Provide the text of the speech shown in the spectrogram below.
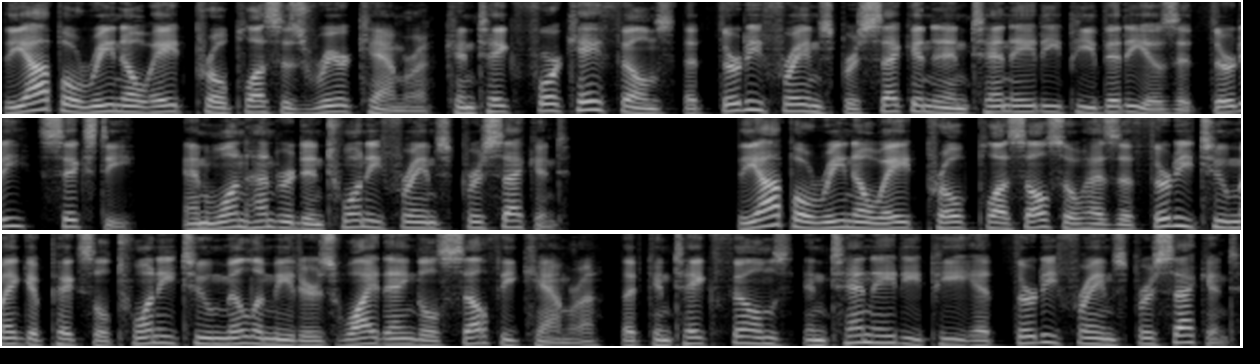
The Oppo Reno 8 Pro Plus's rear camera can take 4K films at 30 frames per second and 1080p videos at 30, 60, and 120 frames per second. The Oppo Reno 8 Pro Plus also has a 32 megapixel 22mm wide angle selfie camera that can take films in 1080p at 30 frames per second.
